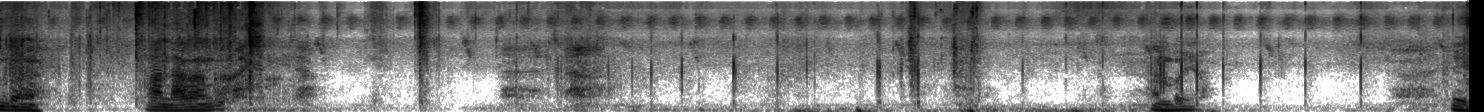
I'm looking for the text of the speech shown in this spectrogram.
근데 다 나간 것 같습니다. 안 보여. 여기.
